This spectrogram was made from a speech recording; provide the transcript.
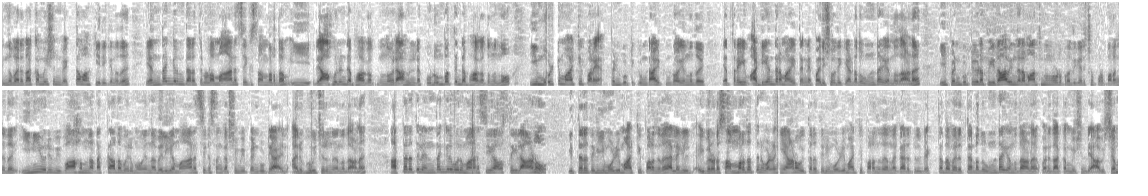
ഇന്ന് വനിതാ കമ്മീഷൻ വ്യക്തമാക്കിയിരിക്കുന്നത് എന്തെങ്കിലും തരത്തിലുള്ള മാനസിക സമ്മർദ്ദം ഈ രാഹുലിന്റെ ഭാഗത്തു നിന്നോ രാഹുലിന്റെ കുടുംബത്തിന്റെ ഭാഗത്തു നിന്നോ ഈ മൊഴി മാറ്റി പറയാൻ പെൺകുട്ടിക്ക് ഉണ്ടായിട്ടുണ്ടോ എന്നത് എത്രയും അടിയന്തരമായി തന്നെ പരിശോധിക്കേണ്ടതുണ്ട് എന്നതാണ്. ഈ പെൺകുട്ടിയുടെ പിതാവ് ഇന്നലെ മാധ്യമങ്ങളോട് പ്രതികരിച്ചപ്പോൾ പറഞ്ഞത് ഇനിയൊരു വിവാഹം നടക്കാതെ വരുമോ എന്ന വലിയ മാനസിക സംഘർഷം ഈ പെൺകുട്ടി അനുഭവിച്ചിരുന്നു എന്നതാണ്. അത്തരത്തിൽ എന്തെങ്കിലും ഒരു മാനസികാവസ്ഥയിലാണോ ഇത്തരത്തിൽ ഈ മൊഴി മാറ്റി പറഞ്ഞത്? അല്ലെങ്കിൽ ഇവരുടെ സമ്മർദ്ദത്തിന് വഴങ്ങിയാണോ ഇത്തരത്തിൽ ഈ മൊഴി മാറ്റി പറഞ്ഞത് എന്ന കാര്യത്തിൽ വ്യക്തത വരുത്തേണ്ടതുണ്ട് എന്നതാണ് വനിതാ കമ്മീഷന്റെ ആവശ്യം.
